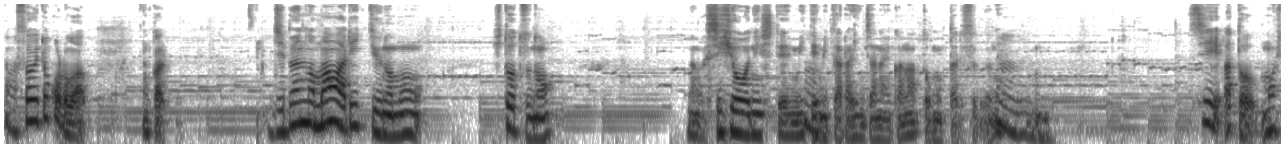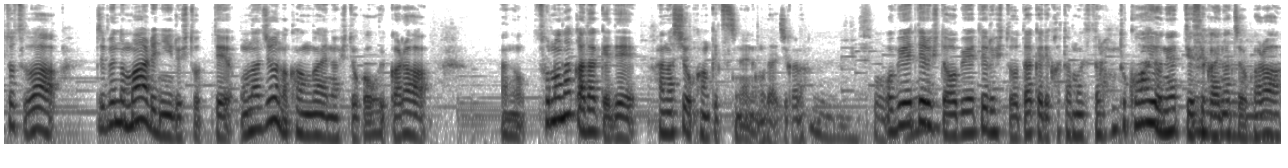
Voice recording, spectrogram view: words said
なんかそういうところはなんか自分の周りっていうのも一つのなんか指標にして見てみたらいいんじゃないかなと思ったりするよね。うん。うん。しあともう一つは自分の周りにいる人って同じような考えの人が多いからあのその中だけで話を完結しないのも大事かな。うんね。怯えてる人は怯えてる人だけで固まってたら本当怖いよねっていう世界になっちゃうから、うん。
